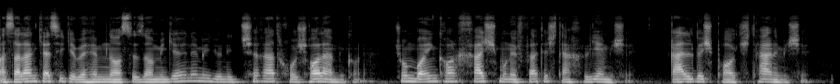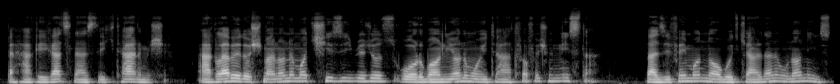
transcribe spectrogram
مثلا کسی که به هم ناسزا میگه نمی‌دونید چقدر خوشحالم می‌کنه چون با این کار خشم و نفرتش تخلیه میشه قلبش پاکتر میشه به حقیقت نزدیکتر میشه. اغلب دشمنان ما چیزی به جز قربانیان محیط اطرافشون نیستن. وظیفه ما نابود کردن اونا نیست.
